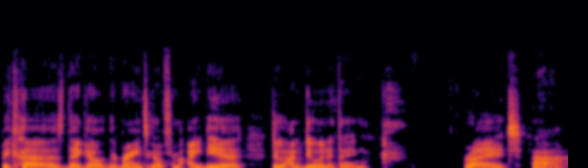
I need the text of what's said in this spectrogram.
because they go their brains go from idea to i'm doing a thing right uh-huh.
